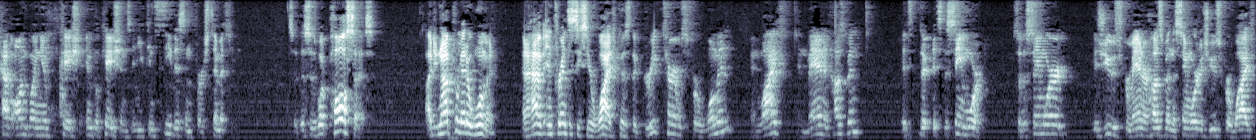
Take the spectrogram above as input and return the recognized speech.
have ongoing implication, implications, and you can see this in First Timothy. So this is what Paul says: I do not permit a woman, and I have in parentheses here wife, because the Greek terms for woman and wife and man and husband, it's the, it's the same word. So the same word is used for man or husband, the same word is used for wife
